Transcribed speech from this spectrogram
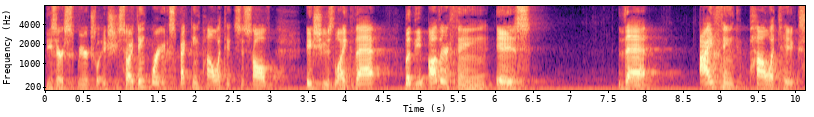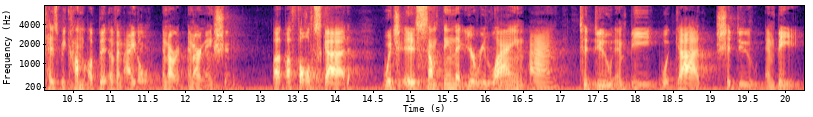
these are spiritual issues. So I think we're expecting politics to solve issues like that. But the other thing is that I think politics has become a bit of an idol in our, in our nation, a, a false God, which is something that you're relying on to do and be what God should do and be.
